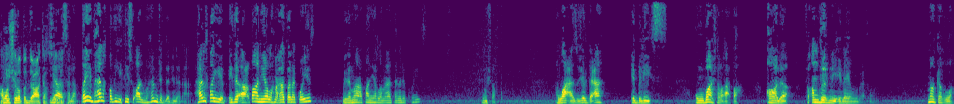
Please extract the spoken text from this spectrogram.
هي شروط الدعاء تقصد يا. سلام. طيب هل قضية في سؤال مهم جدا هنا الآن؟ هل طيب إذا أعطاني الله معناته أنا كويس؟ وإذا ما أعطاني الله معناته أنا كويس؟ مو شرط. الله عز وجل دعاه إبليس. ومباشرة أعطاه. قال فأنظرني إلى يوم يبعثون. ما قال الله.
